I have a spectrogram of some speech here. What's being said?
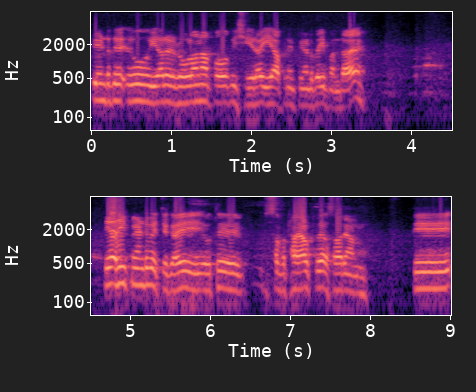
ਪਿੰਡ ਦੇ ਉਹ ਯਾਰ ਰੌਲਾ ਨਾ ਪਾਓ ਵੀ ਸ਼ੇਰਾ ਹੀ ਆਪਣੇ ਪਿੰਡ ਦਾ ਹੀ ਬੰਦਾ ਹੈ। ਤੇ ਅਸੀਂ ਪਿੰਡ ਵਿੱਚ ਗਏ ਉੱਥੇ, ਸਭ ਬਿਠਾਇਆ ਉੱਥੇ ਸਾਰਿਆਂ ਨੂੰ। ਤੇ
